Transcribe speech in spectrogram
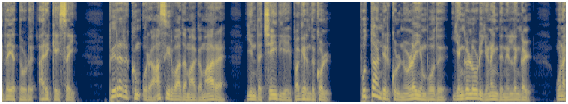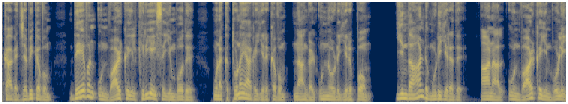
இதயத்தோடு அறிக்கை செய். பிறருக்கும் ஒரு ஆசீர்வாதமாக மாற இந்த செய்தியை பகிர்ந்து கொள். புத்தாண்டிற்குள் நுழையும் போது எங்களோடு இணைந்து நில்லுங்கள். உனக்காக ஜெபிக்கவும் தேவன் உன் வாழ்க்கையில் கிரியை செய்யும்போது உனக்கு துணையாக இருக்கவும் நாங்கள் உன்னோடு இருப்போம். இந்த ஆண்டு முடிகிறது ஆனால் உன் வாழ்க்கையின் ஒளி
